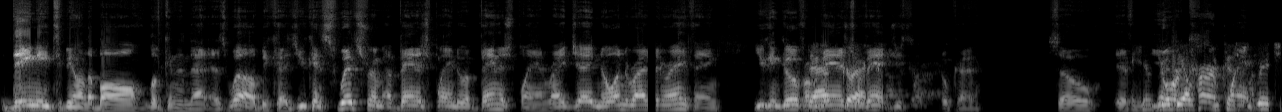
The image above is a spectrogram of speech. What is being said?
they need to be on the ball looking in that as well because you can switch from Advantage plan to Advantage plan, right, Jae? No underwriting or anything. You can go from That's Advantage correct. to Advantage. Okay. So if You're your current plan, switch.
